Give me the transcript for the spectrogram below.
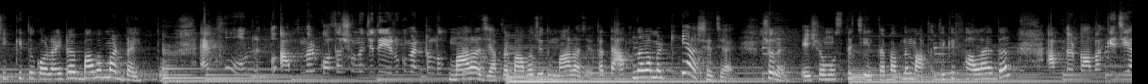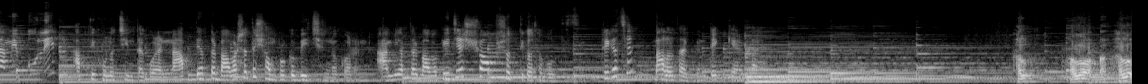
শিক্ষিত করা এটা বাবা মার দায়িত্ব। এখন আপনার কথা শুনে যদি এরকম একটা লোক মারা যায় আপনার বাবা যদি মারা যায় তাতে আপনার আমার কি আসে যায়? শোনেন এই সমস্ত চিন্তা ভাবনা মাথা থেকে ফালায় দেন। আপনার বাবাকে যে আমি বলি? আপনি কোনো চিন্তা করেন না আপনি আপনার বাবার সাথে সম্পর্ক বিচ্ছিন্ন করেন। আমি আপনার বাবাকে যে সব সত্যি কথা বলতেছি ঠিক আছে? ভালো থাকবেন take care bye hello hello hello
